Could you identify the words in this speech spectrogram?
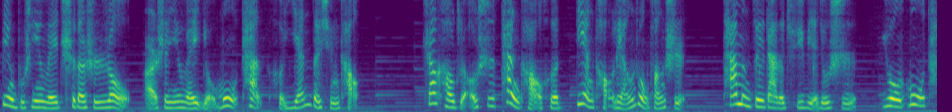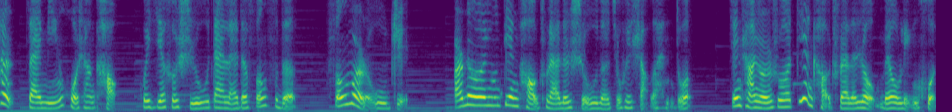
并不是因为吃的是肉，而是因为有木炭和烟的熏烤。烧烤主要是炭烤和电烤两种方式，它们最大的区别就是用木炭在明火上烤，会结合食物带来的丰富的风味的物质。而呢，用电烤出来的食物呢，就会少了很多。经常有人说电烤出来的肉没有灵魂，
